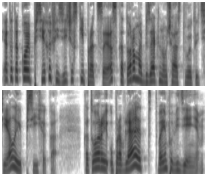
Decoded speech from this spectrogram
Это такой психофизический процесс, в котором обязательно участвуют и тело, и психика, который управляет твоим поведением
